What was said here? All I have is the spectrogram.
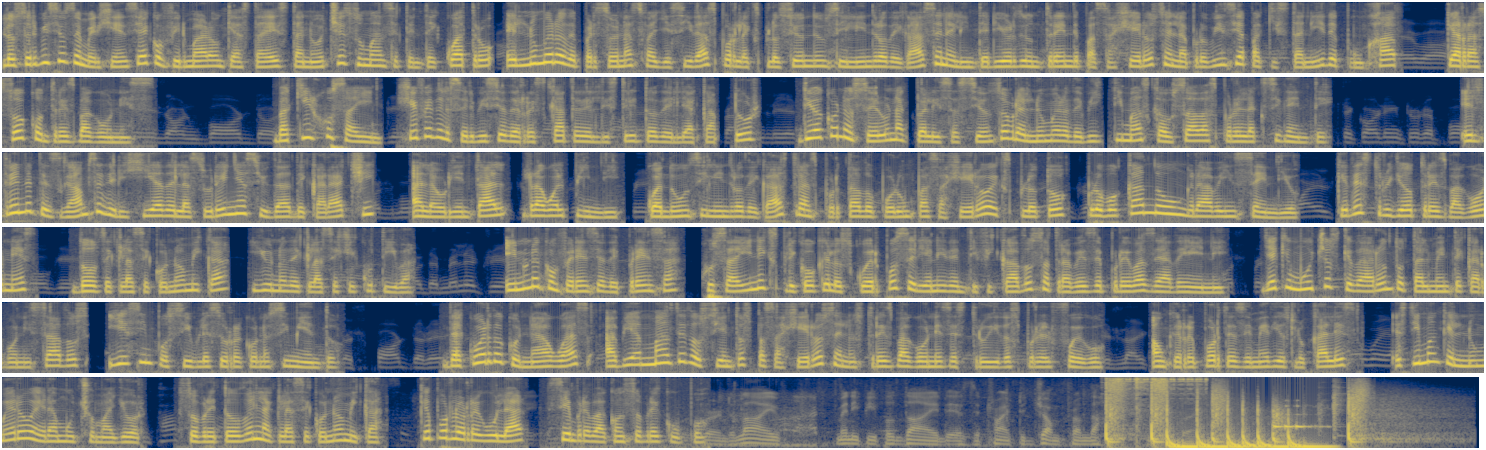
Los servicios de emergencia confirmaron que hasta esta noche suman 74 el número de personas fallecidas por la explosión de un cilindro de gas en el interior de un tren de pasajeros en la provincia pakistaní de Punjab, que arrasó con tres vagones. Bakir Hussain, jefe del servicio de rescate del distrito de Liakaptur, dio a conocer una actualización sobre el número de víctimas causadas por el accidente. El tren de Tesgam se dirigía de la sureña ciudad de Karachi a la oriental Rawalpindi, cuando un cilindro de gas transportado por un pasajero explotó provocando un grave incendio que destruyó tres vagones, dos de clase económica y uno de clase ejecutiva. En una conferencia de prensa, Hussain explicó que los cuerpos serían identificados a través de pruebas de ADN, ya que muchos quedaron totalmente carbonizados y es imposible su reconocimiento. De acuerdo con Aguas, había más de 200 pasajeros en los tres vagones destruidos por el fuego, aunque reportes de medios locales estiman que el número era mucho mayor, sobre todo en la clase económica, que por lo regular siempre va con sobrecupo.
